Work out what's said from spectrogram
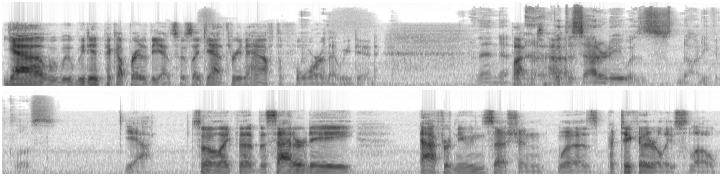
yeah, we, we did pick up right at the end. So it's like yeah, three and a half to four that we did. And then, But, but, uh, but the Saturday was not even close. Yeah. So like the the Saturday afternoon session was particularly slow,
